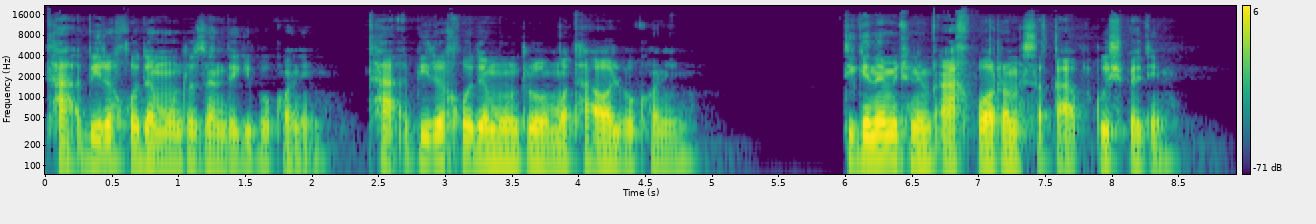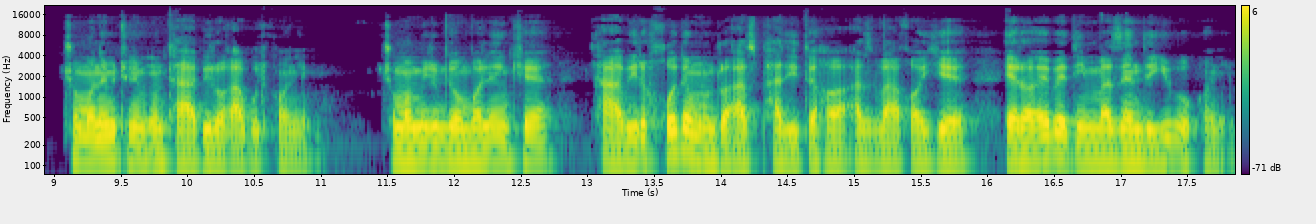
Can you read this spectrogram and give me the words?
تعبیر خودمون رو زندگی بکنیم. تعبیر خودمون رو متعال بکنیم. دیگه نمی‌تونیم اخبار رو مثل قبل گوش بدیم. چون ما نمی‌تونیم اون تعبیر رو قبول کنیم. چون ما میریم دنبال این که تعبیر خودمون رو از پدیده ها از وقایع ارائه بدیم و زندگی بکنیم.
